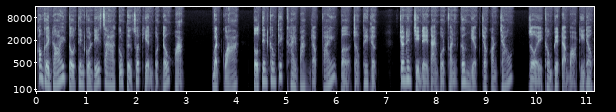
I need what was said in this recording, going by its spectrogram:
Có người nói tổ tiên của Lý Gia cũng từng xuất hiện một đấu hoàng. Bật quá, tổ tiên không thích khai bang lập phái mở rộng thế lực, cho nên chỉ để lại một phần cơ nghiệp cho con cháu, rồi không biết đã bỏ đi đâu.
